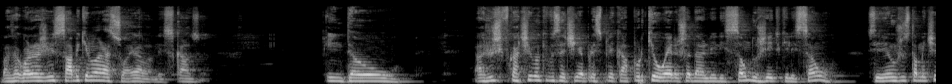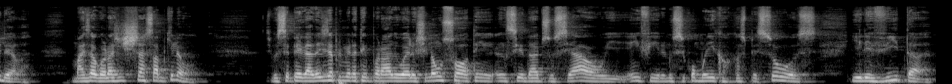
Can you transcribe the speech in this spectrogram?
Mas agora a gente sabe que não era só ela nesse caso. Então, a justificativa que você tinha para explicar por que o Elliot e a Darlene são do jeito que eles são seriam justamente dela. Mas agora a gente já sabe que não. Se você pegar desde a primeira temporada, o Elliot não só tem ansiedade social e, enfim, ele não se comunica com as pessoas e ele evita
